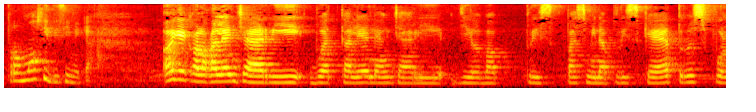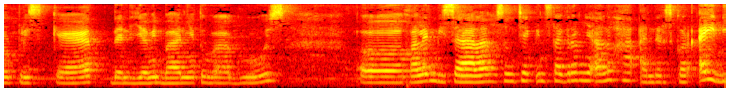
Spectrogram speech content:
promosi di sini kak. Oke, kalau kalian cari, buat kalian yang cari jilbab please pasmina plisket, terus full plisket dan dijamin bahannya itu bagus. eh, kalian bisa langsung cek Instagramnya aloha underscore id.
